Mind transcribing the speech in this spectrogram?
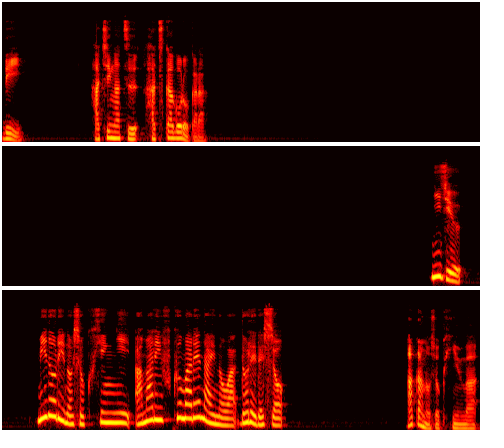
D、8月20日頃から。20緑の食品にあまり含まれないのはどれでしょう？赤の食品は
